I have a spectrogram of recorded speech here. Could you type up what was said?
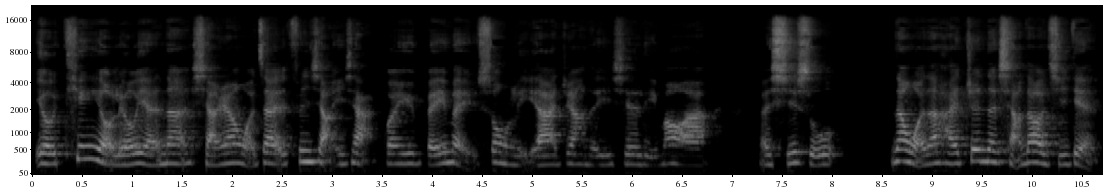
有听友留言呢，想让我再分享一下关于北美送礼啊这样的一些礼貌啊呃习俗。那我呢还真的想到几点。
